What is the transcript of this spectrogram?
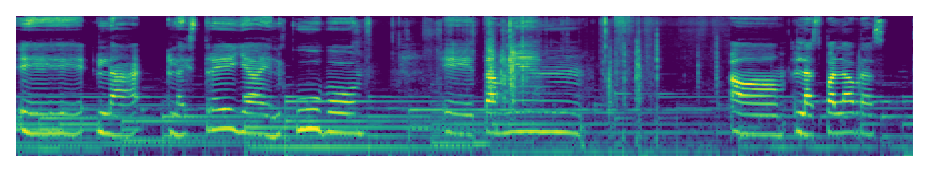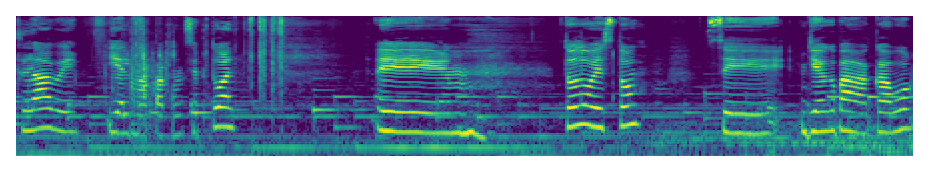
eh, la, estrella, el cubo, eh, también las palabras clave y el mapa conceptual. Em, todo esto se lleva a cabo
